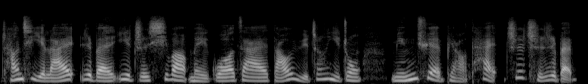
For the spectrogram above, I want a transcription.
长期以来，日本一直希望美国在岛屿争议中明确表态支持日本。”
